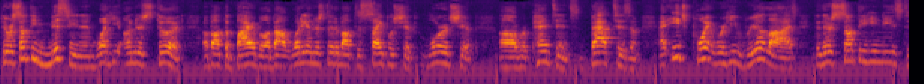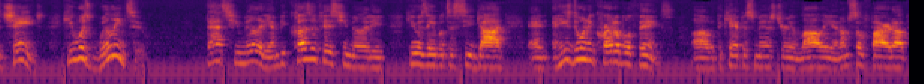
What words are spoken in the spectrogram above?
there was something missing in what he understood about the Bible, about what he understood about discipleship, lordship, uh, repentance, baptism. At each point where he realized that there's something he needs to change, he was willing to. That's humility. And because of his humility, he was able to see God, and, and he's doing incredible things uh, with the campus ministry and Lolly, and I'm so fired up.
